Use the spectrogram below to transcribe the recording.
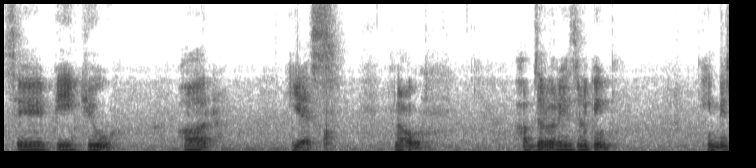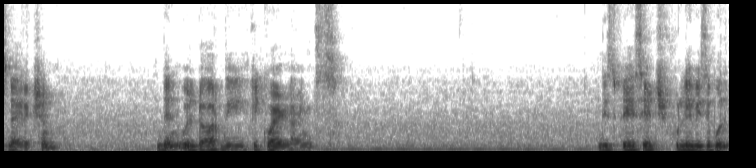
say PQ R S. Now observer is looking in this direction. Then we'll draw the required lines. This face edge fully visible.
